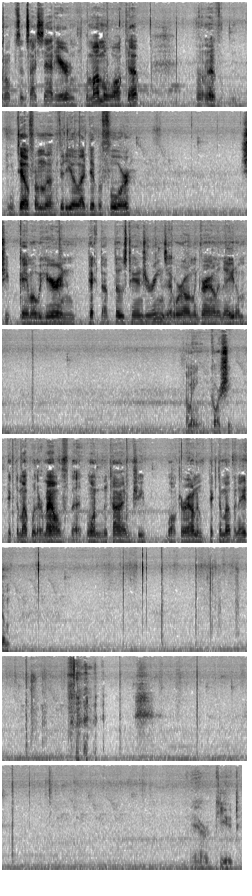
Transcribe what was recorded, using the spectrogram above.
Well, since I sat here, the mama walked up. I don't know if you can tell from the video I did before. She came over here and picked up those tangerines that were on the ground and ate them. I mean, of course, she picked them up with her mouth, but one at a time, she walked around and picked them up and ate them. Cute.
